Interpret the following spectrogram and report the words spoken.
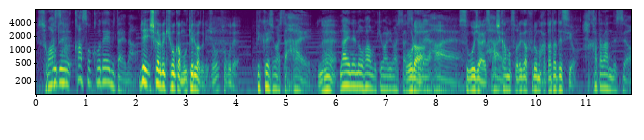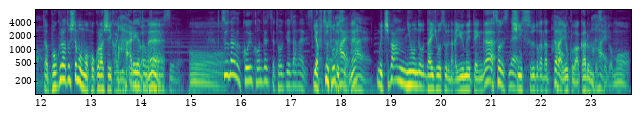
そこでまさかそこでみたいな。でしかるべき評価も受けるわけでしょ？そこでびっくりしました。はい。ね。来年のオファーも決まりましたしほら。はい。すごいじゃないですか、はい。しかもそれがフロム博多ですよ。博多なんですよ。だから僕らとしてももう誇らしい限りとありがというかねうございます。普通なんかこういうコンテンツって東京じゃないですか。いや普通そうですよね、はいはい。もう一番日本で代表するなんか有名店があそうですね。進出するとかだったらよくわかるんですけども、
